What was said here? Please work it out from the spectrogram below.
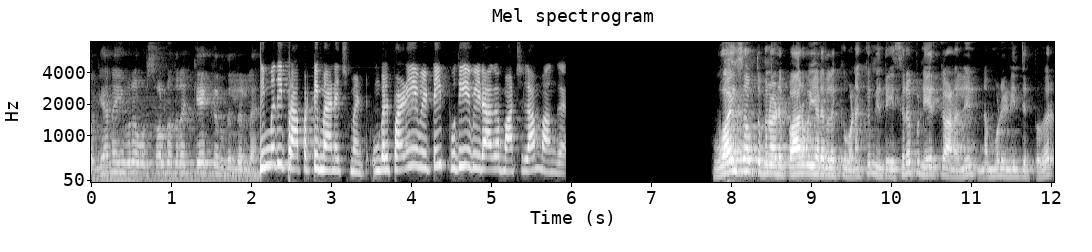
சொல்றாரு ஏன்னா இவர் அவர் சொல்றதுல கேட்கறது இல்லைல்ல. நிம்மதி ப்ராப்பர்ட்டி மேனேஜ்மெண்ட். உங்கள் பழைய வீட்டை புதிய வீடாக மாற்றலாம் வாங்க. வாய்ஸ் ஆஃப் தமிழ்நாடு பார்வையாளர்களுக்கு வணக்கம். இன்றைய சிறப்பு நேர்காணலில் நம்முடன் இணைந்திருப்பவர்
